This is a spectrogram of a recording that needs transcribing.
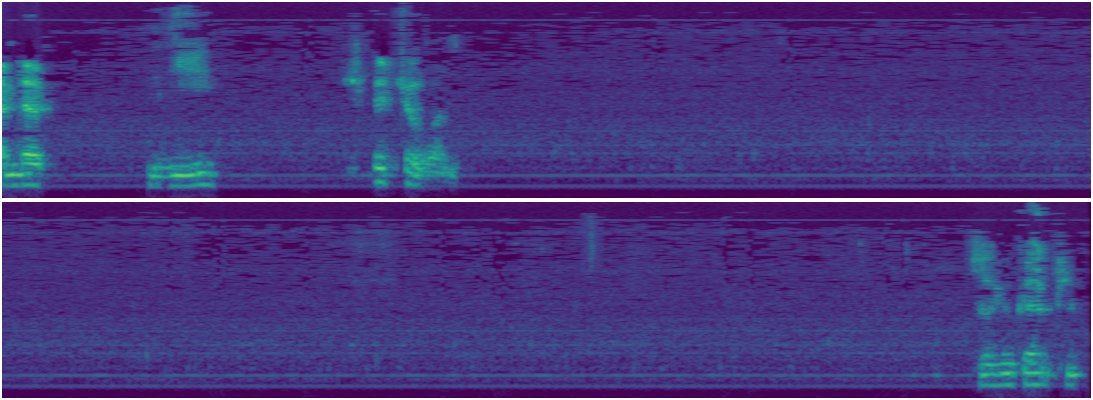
under the spiritual one. So you can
